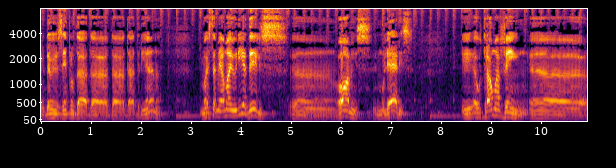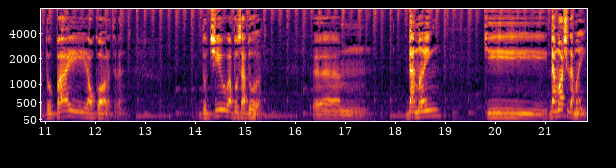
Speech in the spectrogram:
eu dei o exemplo da, da, da, da Adriana, mas também a maioria deles, ah, homens e mulheres, e, o trauma vem ah, do pai alcoólatra, do tio abusador, da mãe que. da morte da mãe.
